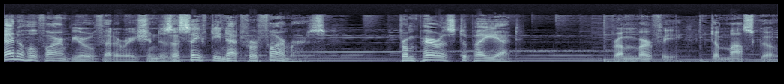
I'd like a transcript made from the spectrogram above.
Idaho Farm Bureau Federation is a safety net for farmers. From Paris to Payette, from Murphy to Moscow.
